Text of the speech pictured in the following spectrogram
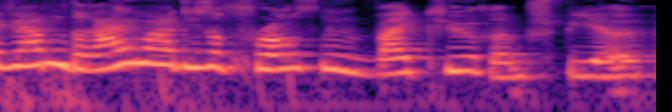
Hey, wir haben dreimal diese Frozen Valkyrie im Spiel.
